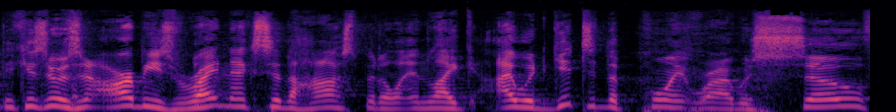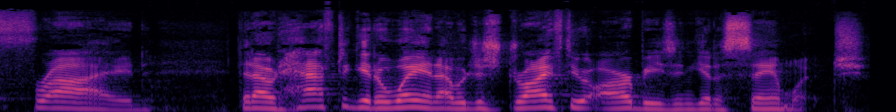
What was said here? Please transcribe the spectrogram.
because there was an Arby's right next to the hospital, and like I would get to the point where I was so fried that I would have to get away, and I would just drive through Arby's and get a sandwich,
